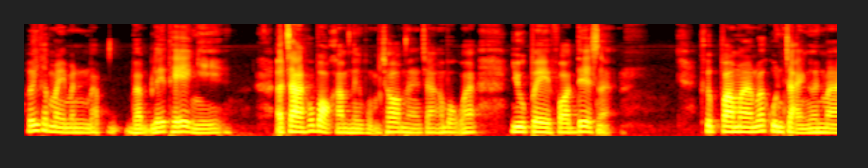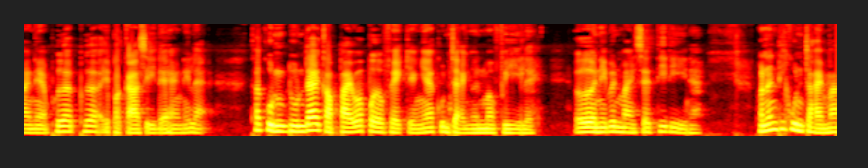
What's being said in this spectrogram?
เฮ้ยทำไมมันแบบแบบเละเทะอย่างนี้ อาจารย์เขาบอกคำหนึ่งผมชอบนะอาจารย์เขาบอกว่า you pay for this นะคือประมาณว่าคุณจ่ายเงินมาเนี่ยเพื่อเพื่อไอ้ปากกาสีแดงนี่แหละ ถ้าคุณดุนได้กลับไปว่า perfect อย่างเงี้ยคุณจ่ายเงินมาฟรีเลย เออนี่เป็น mindset ที่ดีนะเพราะนั้นที่คุณจ่ายมา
